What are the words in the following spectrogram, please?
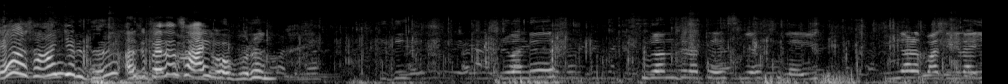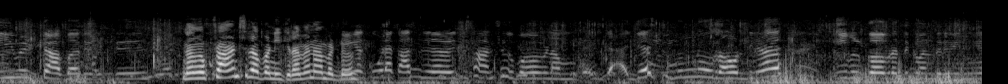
ஏ சாஞ்சிருக்கு அதுக்கு பேர் தான் சாய் கோபுரம் இது இது வந்து சுதந்திர தேசிய சிலை இங்கால பாத்தீங்கன்னா ஈவில் டவர் இருக்கு நாங்கள் ஃப்ரான்ஸில் பண்ணிக்கிறோமே நான் நீங்க கூட காசு வச்சு பிரான்ஸுக்கு போகணும் ஜஸ்ட் முந்நூறு ரவுண்டிங்கன்னா ஈவில் கோபுரத்துக்கு வந்துடுவீங்க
